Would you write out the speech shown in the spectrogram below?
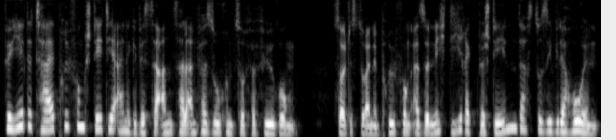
Für jede Teilprüfung steht dir eine gewisse Anzahl an Versuchen zur Verfügung. Solltest du eine Prüfung also nicht direkt bestehen, darfst du sie wiederholen.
